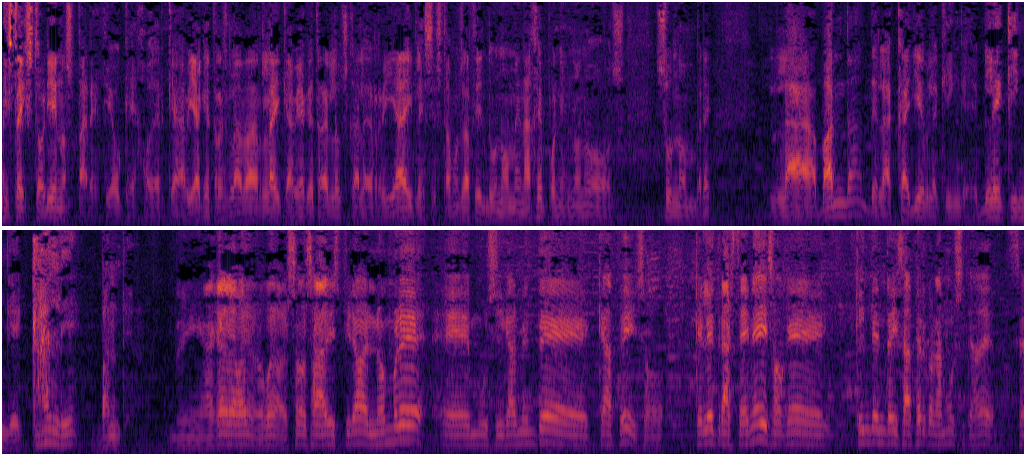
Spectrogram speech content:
esta historia y nos pareció que joder que había que trasladarla y que había que traerla a Euskal Herria y les estamos haciendo un homenaje poniéndonos su nombre la banda de la calle Blekinge Blekinge Kale Banden bueno, eso os ha inspirado el nombre eh, musicalmente. ¿Qué hacéis? ¿O qué letras tenéis? ¿O qué, qué intentáis hacer con la música? A ver, sí.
